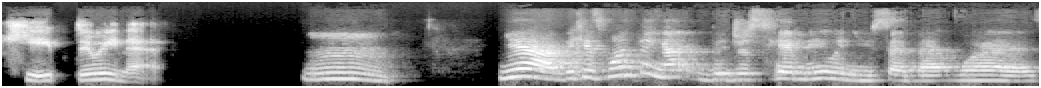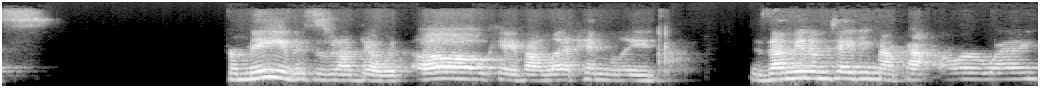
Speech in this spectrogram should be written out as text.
keep doing it. Mm. Yeah, because one thing that just hit me when you said that was for me, this is what I've dealt with. Oh, okay, if I let him lead, does that mean I'm taking my power away?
